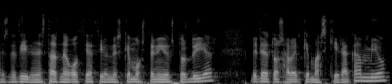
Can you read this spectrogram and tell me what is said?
es decir, en estas negociaciones que hemos tenido estos días, vete tú a saber qué más quiere a cambio.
